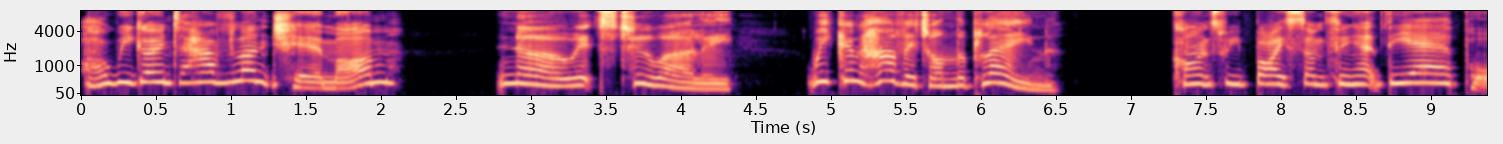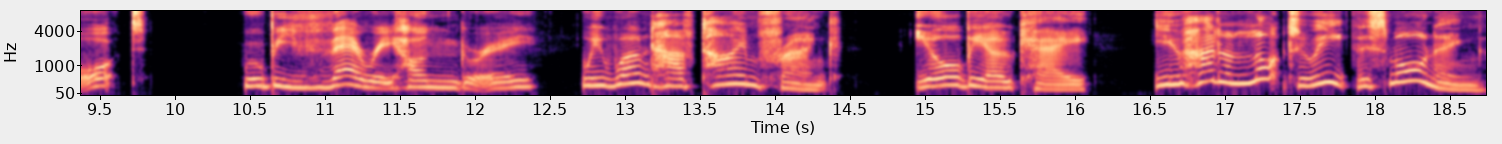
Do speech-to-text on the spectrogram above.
Are we going to have lunch here, Mum? No, it's too early. We can have it on the plane. Can't we buy something at the airport? We'll be very hungry. We won't have time, Frank. You'll be okay. You had a lot to eat this morning.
